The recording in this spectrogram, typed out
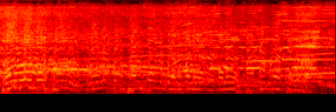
train number five train number five seven జరగలేదు అక్కడ షాపింగ్ చేస్తాను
